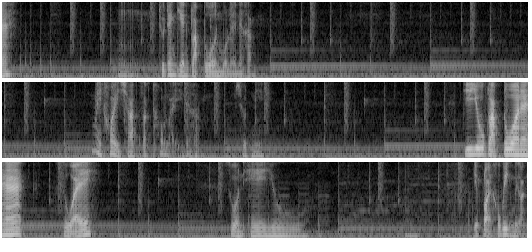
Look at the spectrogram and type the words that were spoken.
นะ ชุดแท่งเทียนกลับตัวกันหมดเลยนะครับ ไม่ค่อยชัดสักเท่าไหร่นะครับ ชุดนี้ GU กลับตัวนะฮะ สวย ส่วน AU อืมเดี๋ยวปล่อยเขาวิ่งไปก่อน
